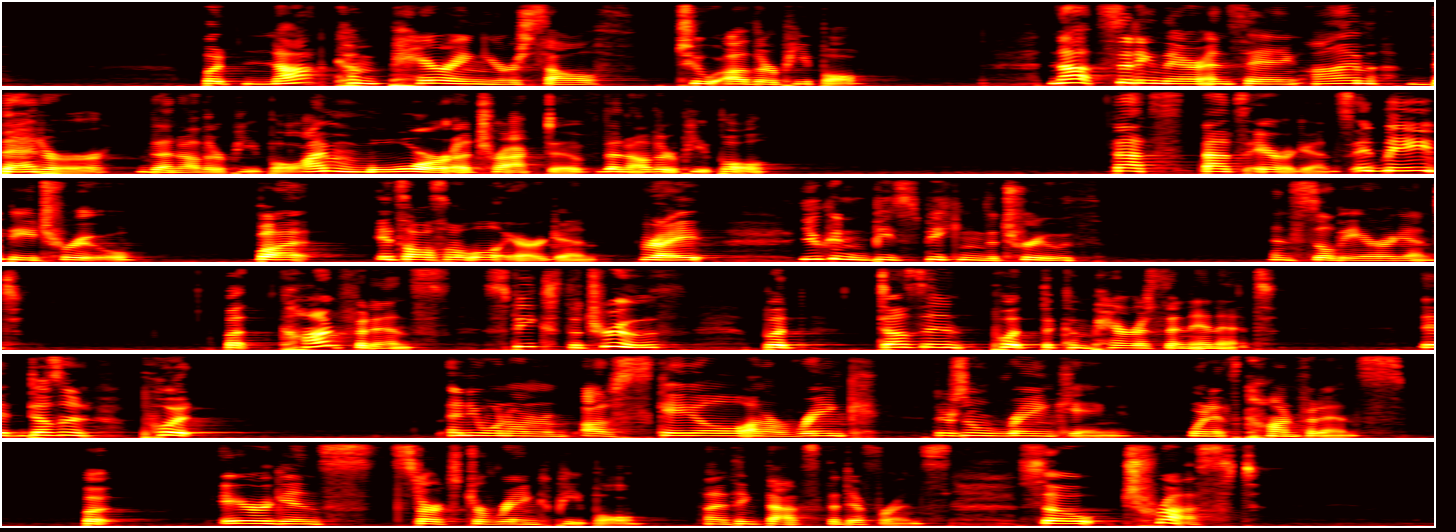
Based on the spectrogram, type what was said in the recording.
but not comparing yourself to other people. Not sitting there and saying, I'm better than other people. I'm more attractive than other people. That's that's arrogance. It may be true, but it's also a little arrogant, right? You can be speaking the truth and still be arrogant. But confidence speaks the truth, but doesn't put the comparison in it. It doesn't put anyone on a, a scale, on a rank. There's no ranking when it's confidence. But arrogance starts to rank people. I think that's the difference. So trust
